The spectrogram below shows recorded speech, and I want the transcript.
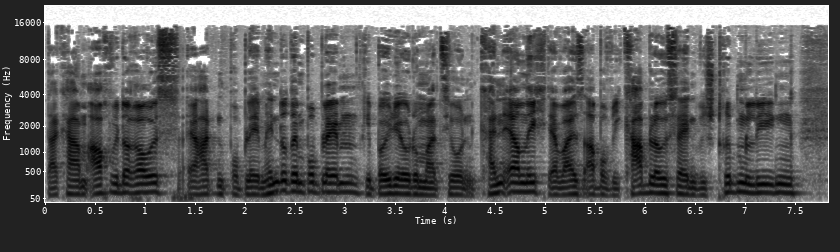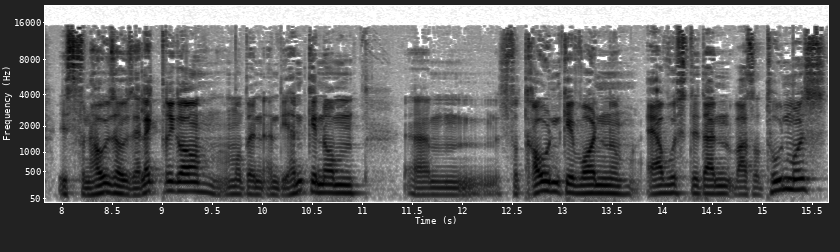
da kam auch wieder raus, er hat ein Problem hinter dem Problem. Gebäudeautomation kann er nicht, er weiß aber, wie Kabel aussehen, wie Strippen liegen, ist von Haus aus Elektriker, haben wir dann an die Hand genommen ähm, das Vertrauen gewonnen. Er wusste dann, was er tun muss.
